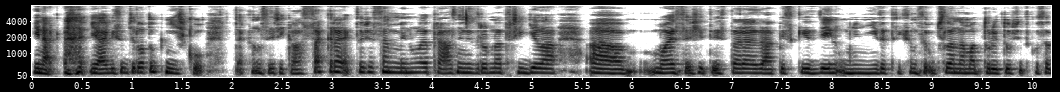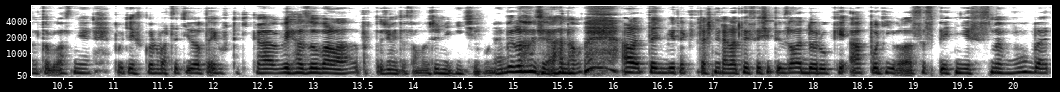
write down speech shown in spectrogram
jinak, já když jsem četla tu knížku, tak jsem si říkala, sakra, jak to, že jsem minulé prázdniny zrovna třídila moje sešity staré zápisky z dějin umění, ze kterých jsem se učila na maturitu, všechno jsem to vlastně po těch skoro 20 letech už teďka vyhazovala, protože mi to samozřejmě ničemu nebylo, že ano, ale teď by tak strašně ráda ty sešity vzala do ruky a podívala se zpětně, jestli jsme vůbec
